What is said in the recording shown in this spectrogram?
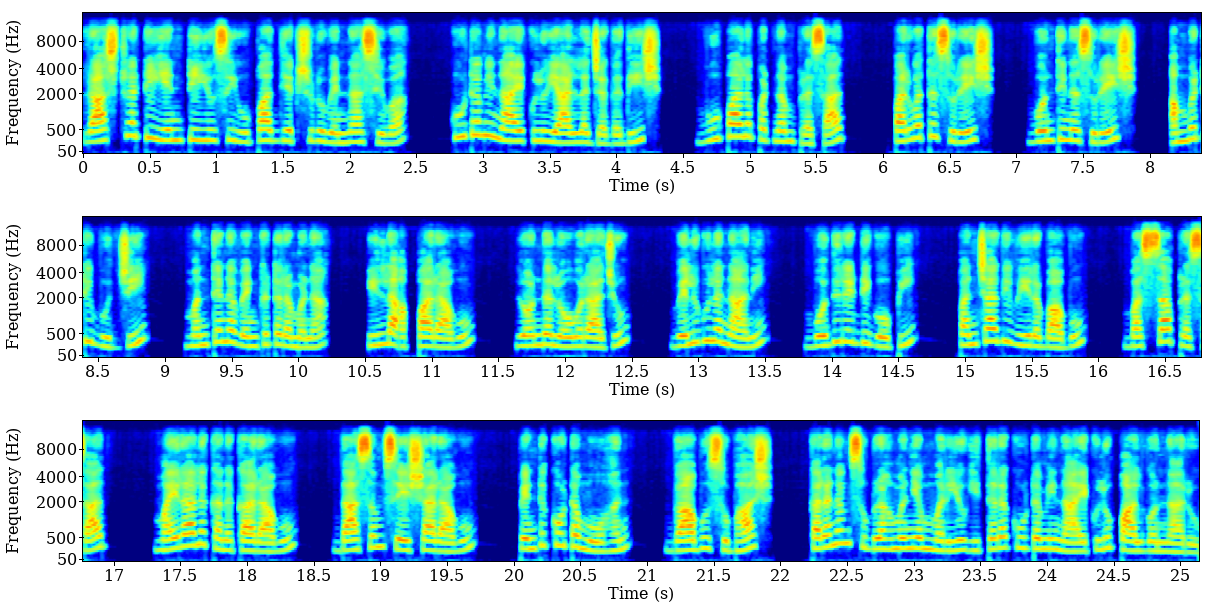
రాష్ట్ర టీఎన్టీయూసీ ఉపాధ్యక్షుడు వెన్నా శివ కూటమి నాయకులు యాళ్ళ జగదీష్ భూపాలపట్నం ప్రసాద్ పర్వత సురేష్ బొంతిన సురేష్ అంబటి బుజ్జి మంతెన వెంకటరమణ ఇళ్ళ అప్పారావు లొండ లోవరాజు వెలుగుల నాని బొదిరెడ్డి గోపి పంచాది వీరబాబు బస్సా ప్రసాద్ మైరాల కనకారావు దాసం శేషారావు పెంటకోట మోహన్ గాబు సుభాష్ కరణం సుబ్రహ్మణ్యం మరియు ఇతర కూటమి నాయకులు పాల్గొన్నారు.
